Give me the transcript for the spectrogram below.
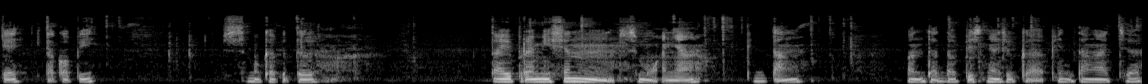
Oke, kita copy. Semoga betul. Type permission semuanya bintang. On database-nya juga bintang aja.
